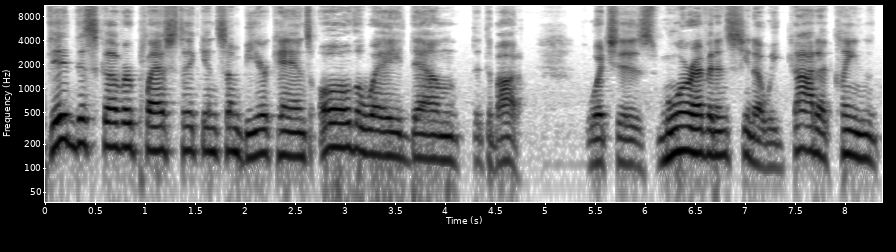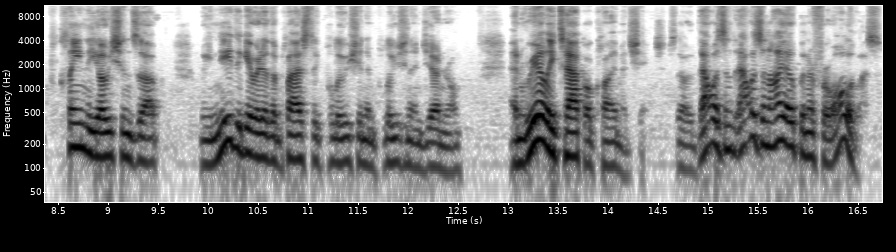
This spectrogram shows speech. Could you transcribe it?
did discover plastic in some beer cans all the way down at the bottom, which is more evidence. You know, we gotta clean clean the oceans up. We need to get rid of the plastic pollution and pollution in general, and really tackle climate change. So that was an, that was an eye opener for all of us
